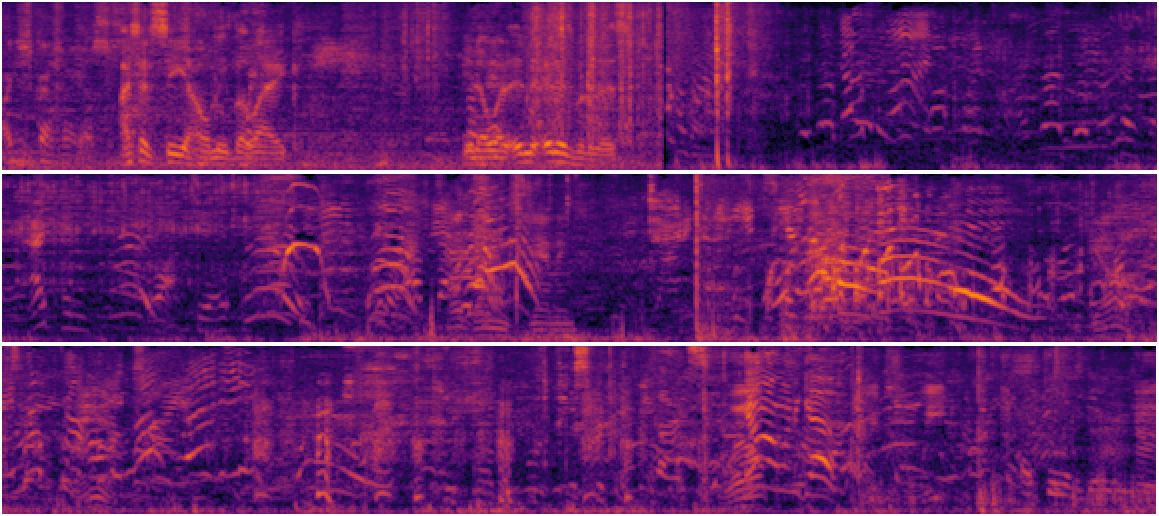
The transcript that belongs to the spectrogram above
I just crashed my gas. I said see you, homie, but like, you know what? It, it is what it is. Okay, I can watch it. My game's jamming. Well, Now I want to go. you're just weak. I still want to go. Because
